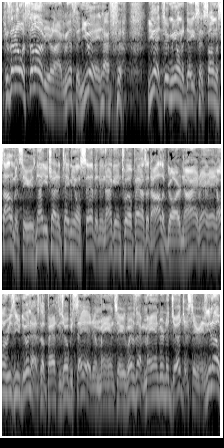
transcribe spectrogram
Because I know what some of you are like, listen, you ain't have, you had took me on a date since Song of Solomon series. Now you're trying to take me on seven and I gained 12 pounds at the Olive Garden. All right, man, man the only reason you're doing that is because Pastor Joby said in man series. Where's that man during the judges series? You know,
